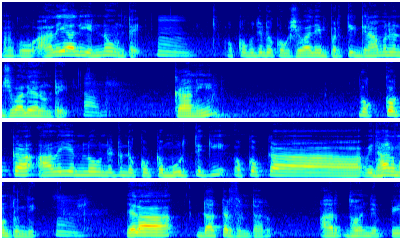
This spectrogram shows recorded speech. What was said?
మనకు ఆలయాలు ఎన్నో ఉంటాయి. ఒక్కొక్క చోట ఒక్కొక్క శివాలయం ప్రతి గ్రామంలో శివాలయాలు ఉంటాయి. కానీ ఒక్కొక్క ఆలయంలో ఉన్నటువంటి ఒక్కొక్క మూర్తికి ఒక్కొక్క విధానం ఉంటుంది. ఉమ్, ఎలా? డాక్టర్స్ ఉంటారు. అర్థం అని చెప్పి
